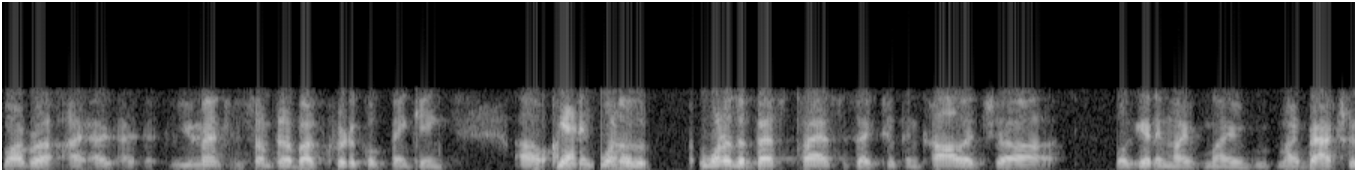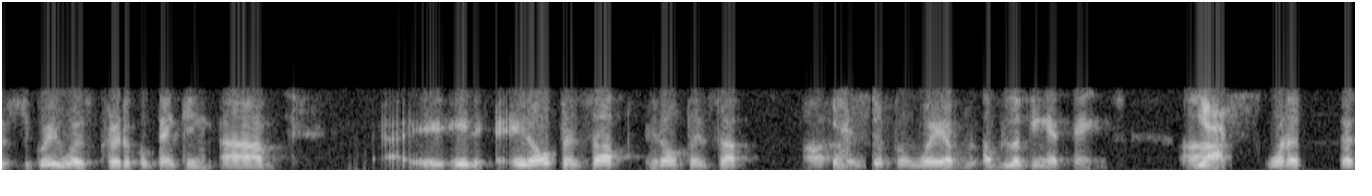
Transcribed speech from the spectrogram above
Barbara, I, I, I, you mentioned something about critical thinking. Uh, Yes. I think one of the one of the best classes I took in college uh, while getting my my my bachelor's degree was critical thinking. It, it it opens up it opens up a, Yes. a different way of of looking at things. Uh, Yes. One of that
